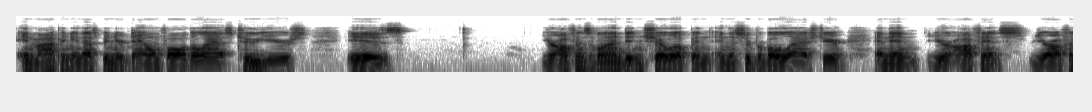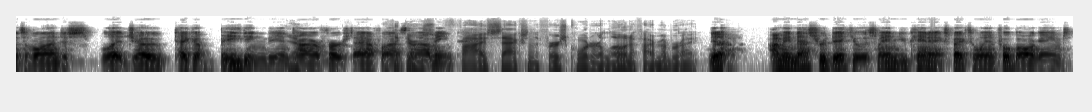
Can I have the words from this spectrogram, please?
in my opinion, that's been your downfall the last two years. Is your offensive line didn't show up in, in the Super Bowl last year, and then your offense your offensive line just let Joe take a beating the entire yeah. first half last I time. I mean, five sacks in the first quarter alone, if I remember right. Yeah, I mean that's ridiculous, man. You can't expect to win football games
